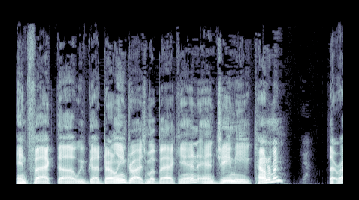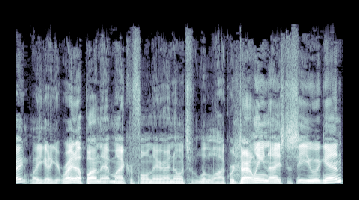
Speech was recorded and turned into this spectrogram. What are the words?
In fact, uh, we've got Darlene Dreisma back in and Jamie Counterman. Is that right? Well, you got to get right up on that microphone there. I know it's a little awkward. Darlene, nice to see you again.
